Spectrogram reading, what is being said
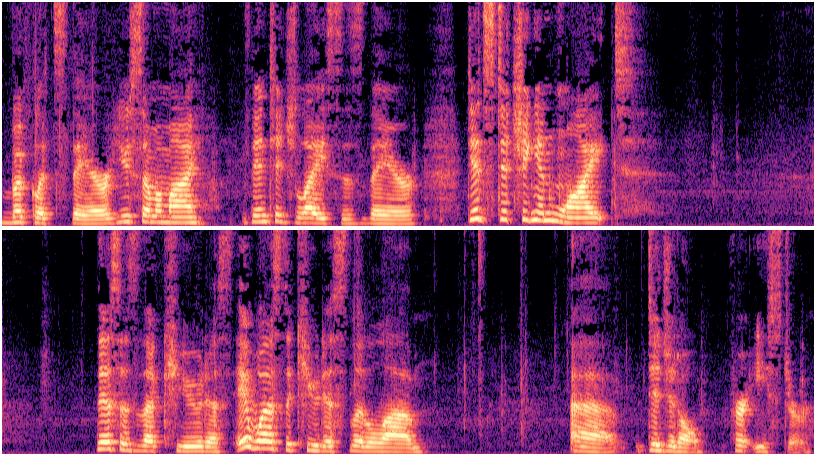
booklets there. Use some of my vintage laces there. Did stitching in white. This is the cutest. It was the cutest little um, uh, digital for Easter.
